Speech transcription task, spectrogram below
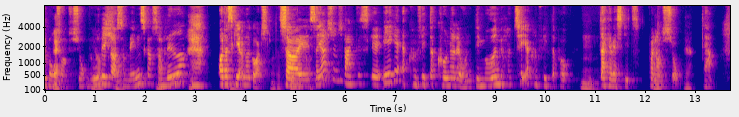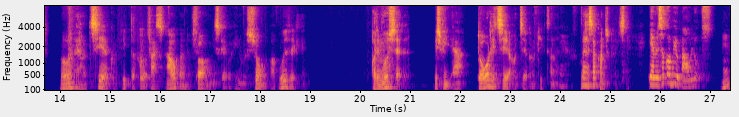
i vores Ja. ja. organisation. Vi udvikler os som mennesker, som Ja. ledere, Ja. og der sker noget godt. Der Så, sker noget øh, godt. så jeg synes faktisk øh, ikke, at konflikter kun er det onde. Det er måden, vi håndterer konflikter på, Mm. der kan være skidt for en Ja. organisation. Måden at håndtere konflikter på er faktisk afgørende for, om vi skaber innovation og udvikling. Og det modsatte, hvis vi er dårlige til at håndtere konflikterne, Ja. hvad er så konsekvensen? Jamen, så går vi jo baglås. Mm.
